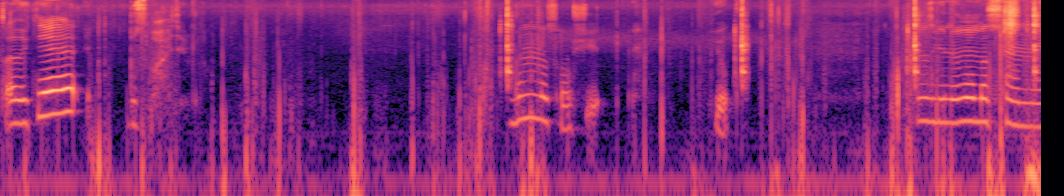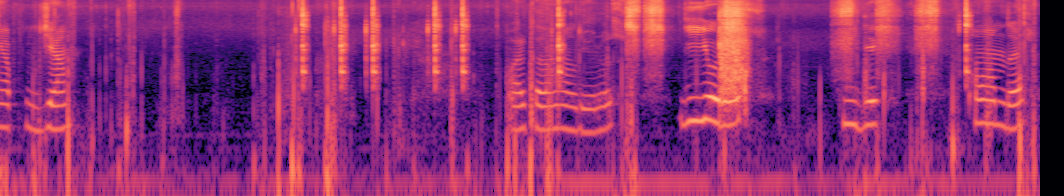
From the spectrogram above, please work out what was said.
Tabii ki bu spider. Bununla savaşıyor. Yok. Üzgünüm ama seninle yapmayacağım. Arkadan alıyoruz. Giyiyoruz. Giydik. Tamamdır.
